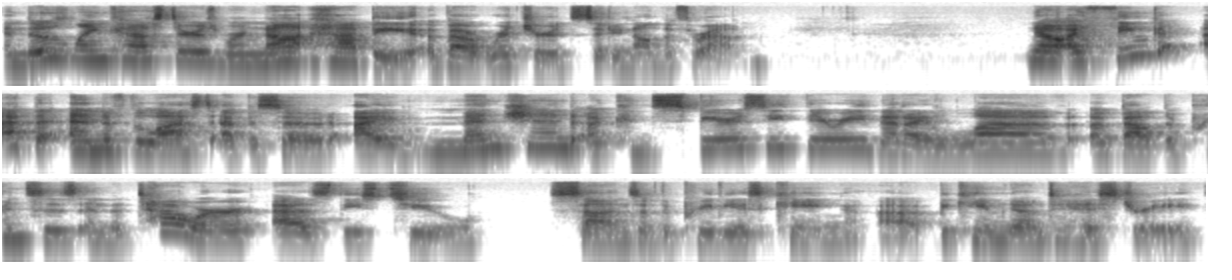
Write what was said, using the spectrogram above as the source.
And those Lancasters were not happy about Richard sitting on the throne. Now, I think at the end of the last episode, I mentioned a conspiracy theory that I love about the princes in the tower as these two sons of the previous king uh, became known to history.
